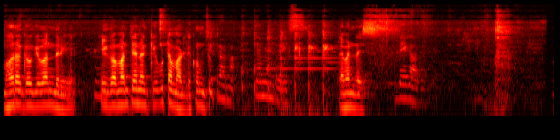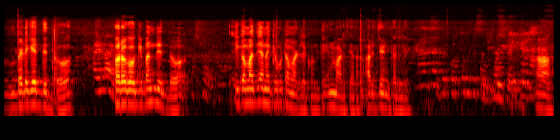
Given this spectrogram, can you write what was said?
ಹೊರಗೆ ಹೋಗಿ ಬಂದ್ರಿ ಈಗ ಮಧ್ಯಾಹ್ನಕ್ಕೆ ಊಟ ಮಾಡ್ಲಿಕ್ಕೆ ಉಂಟು. ಲೆಮನ್ ರೈಸ್ ಲೆಮನ್ ರೈಸ್ ಬೇಗ ಆಗುತ್ತೆ. ಬೆಳಿಗ್ಗೆ ಎದ್ದಿದ್ದು ಹೊರಗೆ ಹೋಗಿ ಬಂದಿದ್ದು ಈಗ ಮಧ್ಯಾಹ್ನಕ್ಕೆ ಊಟ ಮಾಡ್ಲಿಕ್ಕೆ ಉಂಟು. ಏನು ಮಾಡ್ತೀರಾ ಅರ್ಜೆಂಟಲ್ಲಿ? ಹಾಂ.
